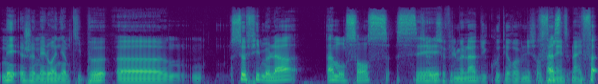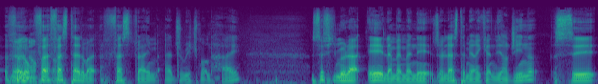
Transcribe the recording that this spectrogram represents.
Mais je m'éloigne un petit peu. Euh, ce film-là, à mon sens, Ce, c'est ce film-là, du coup, t'es revenu sur Fast, Silent Night. fa- fa- Euh, non, non, fa- pardon. Fast Time, Fast Time at Richmond High. Ce film-là est la même année The Last American Virgin. C'est,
